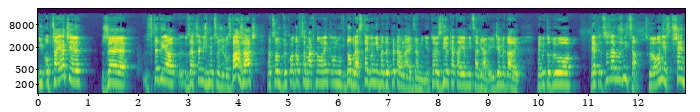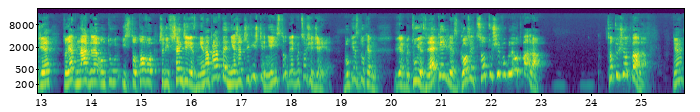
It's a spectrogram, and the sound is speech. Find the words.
I obczajacie, że wtedy ja zaczęliśmy coś rozważać, na co wykładowca machnął ręką i mówi, dobra, z tego nie będę pytał na egzaminie. To jest wielka tajemnica wiary. Idziemy dalej. Jakby to było jak, co za różnica? Skoro on jest wszędzie, to jak nagle on tu istotowo, czyli wszędzie jest nie naprawdę, nie rzeczywiście, nie istot, jakby co się dzieje? Bóg jest duchem, jakby tu jest lepiej, jest gorzej, co tu się w ogóle odwala? Co tu się odwala? Nie?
